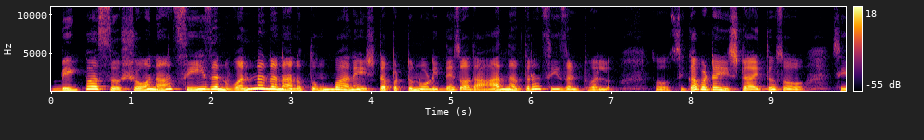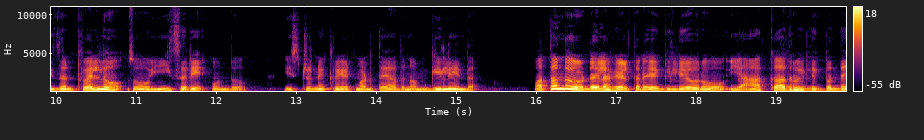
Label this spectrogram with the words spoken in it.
ಬಿಗ್ ಬಾಸ್ ಶೋನ ಸೀಸನ್ ಒನ್ನನ್ನು ನಾನು ತುಂಬಾ ಇಷ್ಟಪಟ್ಟು ನೋಡಿದ್ದೆ. ಸೊ ಅದಾದ ನಂತರ ಸೀಸನ್ ಟ್ವೆಲ್ಲು ಸೊ ಸಿಕ್ಕಾಪಟ್ಟೆ ಇಷ್ಟ ಆಯಿತು. ಸೊ ಸೀಸನ್ ಟ್ವೆಲ್ಲು ಸೊ ಈ ಸರಿ ಒಂದು ಇಷ್ಟನ್ನೇ ಕ್ರಿಯೇಟ್ ಮಾಡುತ್ತೆ. ಅದು ನಮ್ಮ ಗಿಲ್ಲಿಯಿಂದ. ಮತ್ತೊಂದು ಡೈಲಾಗ್ ಹೇಳ್ತಾರೆ. ಗಿಲ್ಲಿಯವರು ಯಾಕಾದರೂ ಇಲ್ಲಿಗೆ ಬಂದೆ?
